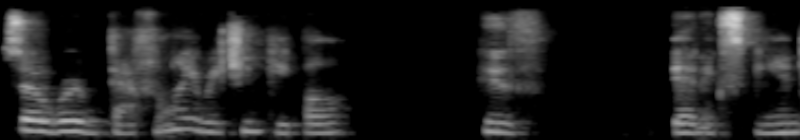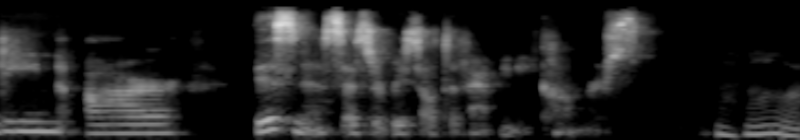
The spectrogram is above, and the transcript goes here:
So we're definitely reaching people who've been expanding our business as a result of having e-commerce. Mm-hmm.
